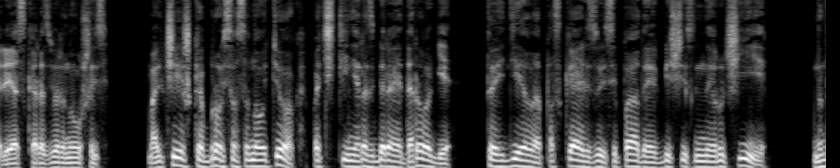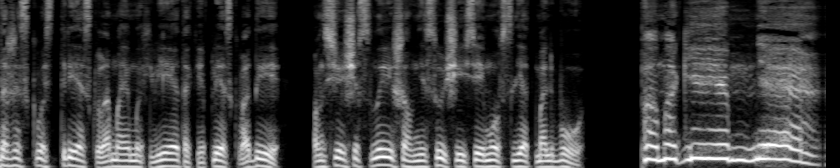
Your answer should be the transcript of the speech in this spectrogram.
Резко развернувшись, мальчишка бросился на утек, почти не разбирая дороги, то и дело поскальзываясь и падая в бесчисленные ручьи, но даже сквозь треск ломаемых веток и плеск воды он все еще слышал несущиеся ему вслед мольбу. «Помоги мне!»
